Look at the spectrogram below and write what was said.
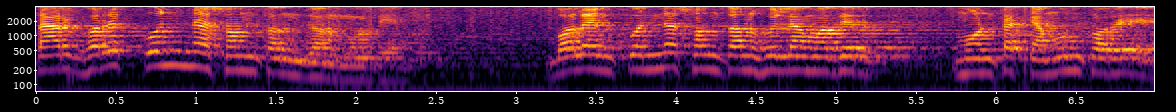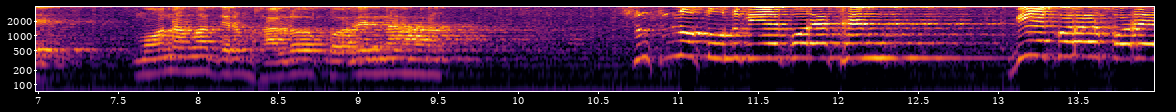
তার ঘরে কন্যা সন্তান জন্ম দেন। বলেন, কন্যা সন্তান হইলে আমাদের মনটা কেমন করে? মন আমাদের ভালো করে না। নতুন বিয়ে করেছেন। বিয়ে করার পরে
